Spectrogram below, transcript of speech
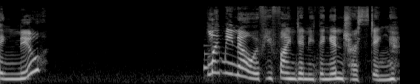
anything new? Let me know if you find anything interesting.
